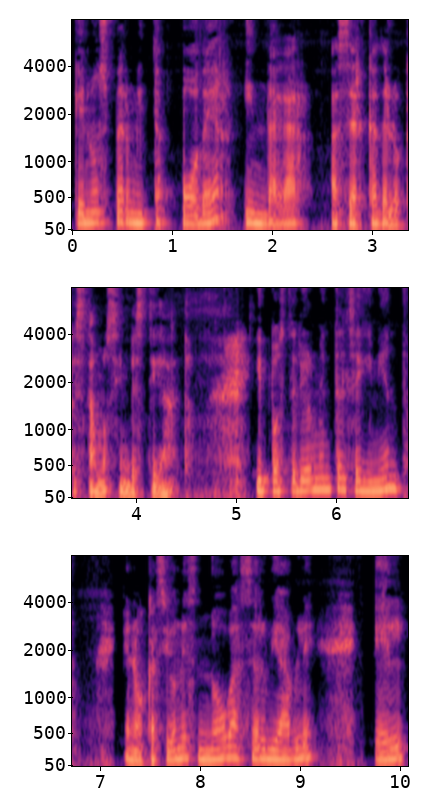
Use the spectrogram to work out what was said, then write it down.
que nos permita poder indagar acerca de lo que estamos investigando. Y posteriormente el seguimiento. En ocasiones no va a ser viable el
